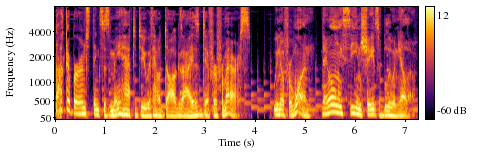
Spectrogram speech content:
Dr. Berns thinks this may have to do with how dogs' eyes differ from ours. We know for one, they only see in shades of blue and yellow.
